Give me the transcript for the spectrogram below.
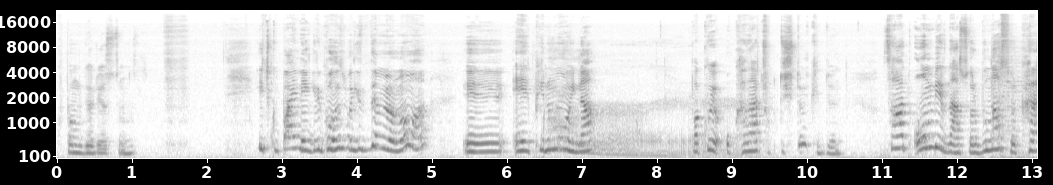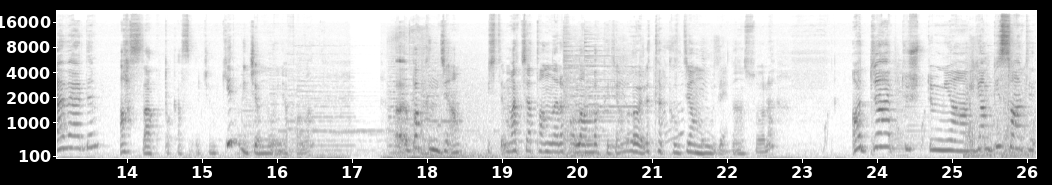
Kupamı görüyorsunuz. Hiç kupayla ilgili konuşmak istemiyorum ama e, El Primo'yla Paco'ya o kadar çok düştüm ki dün. Saat 11'den sonra bundan sonra karar verdim. Asla kupa kasmayacağım. Girmeyeceğim oyuna falan. Öyle bakınacağım. İşte maç atanlara falan bakacağım. Öyle takılacağım 11'den sonra. Acayip düştüm ya. Yani bir saatin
